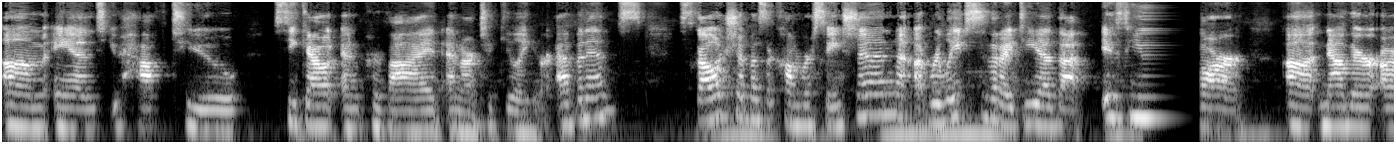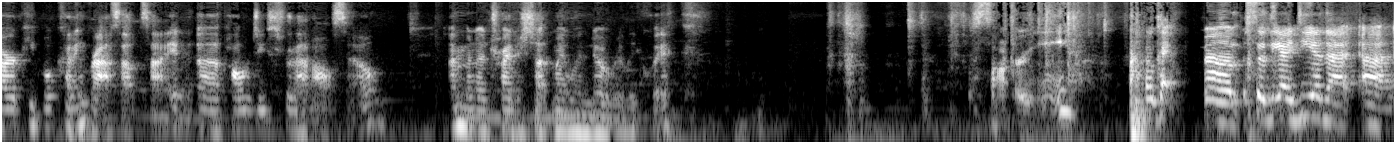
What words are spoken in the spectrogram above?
Um, and you have to seek out and provide and articulate your evidence. Scholarship as a conversation uh, relates to that idea that if you are, uh, now there are people cutting grass outside, uh, apologies for that also. I'm gonna try to shut my window really quick. Sorry. Okay, um, so the idea that uh,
